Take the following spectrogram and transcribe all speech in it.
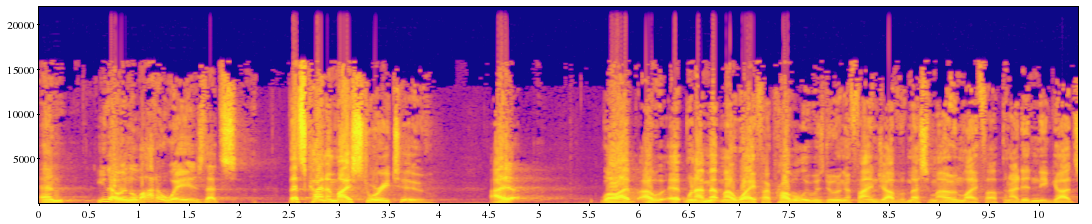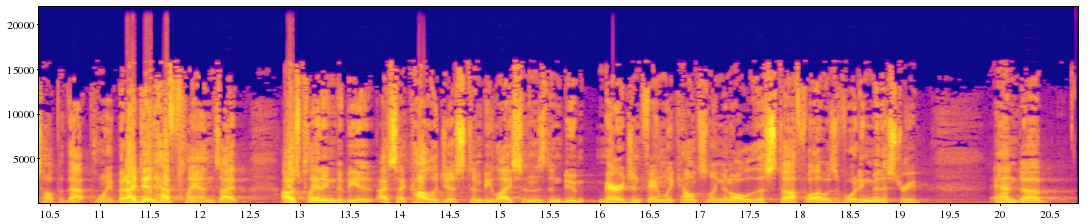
And you know, in a lot of ways, that's, that's kind of my story too. I, well, I, I, when I met my wife, I probably was doing a fine job of messing my own life up, and I didn't need God's help at that point. But I did have plans. I, I was planning to be a, a psychologist and be licensed and do marriage and family counseling and all of this stuff while I was avoiding ministry. And uh,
